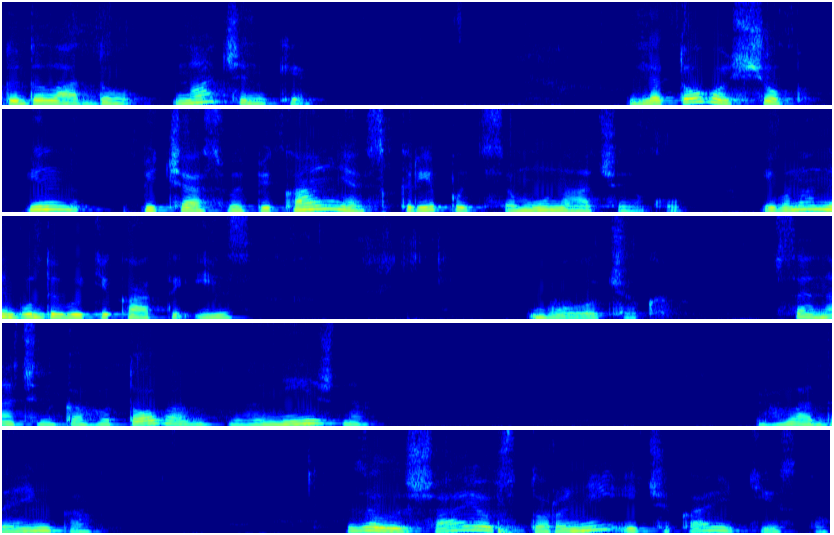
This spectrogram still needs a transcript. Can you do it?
додала до начинки для того, щоб він під час випікання скріпить саму начинку. І вона не буде витікати із булочок. Все, начинка готова, вона ніжна, гладенька. Залишаю в стороні і чекаю тісто.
